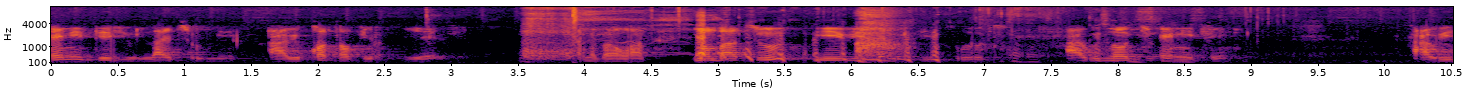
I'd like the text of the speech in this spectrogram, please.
any day you lie to me, I will cut off your ears. Number one. Number two, if you the truth, I will not do anything. I will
